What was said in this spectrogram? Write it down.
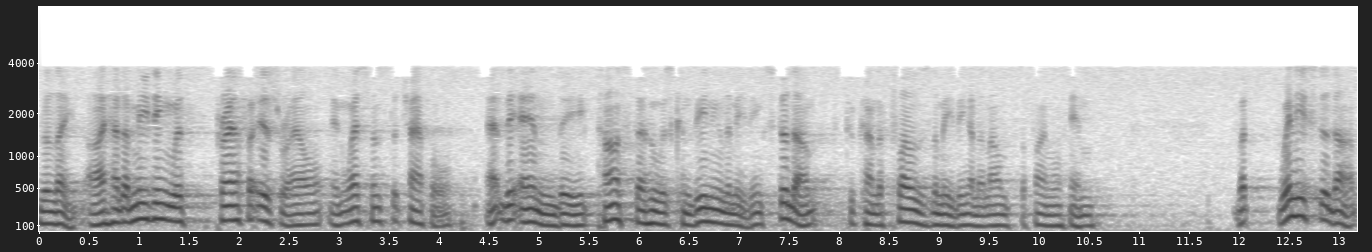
relate. I had a meeting with Prayer for Israel in Westminster Chapel. At the end, the pastor who was convening the meeting stood up to kind of close the meeting and announce the final hymn. But when he stood up,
